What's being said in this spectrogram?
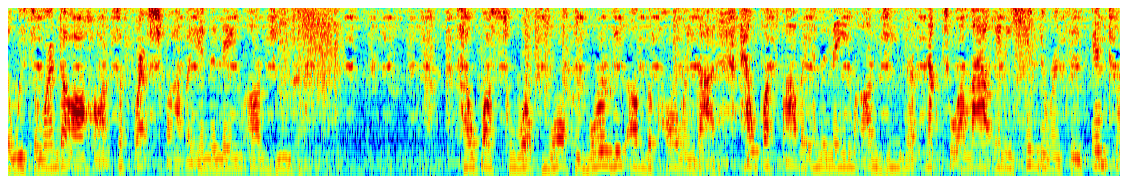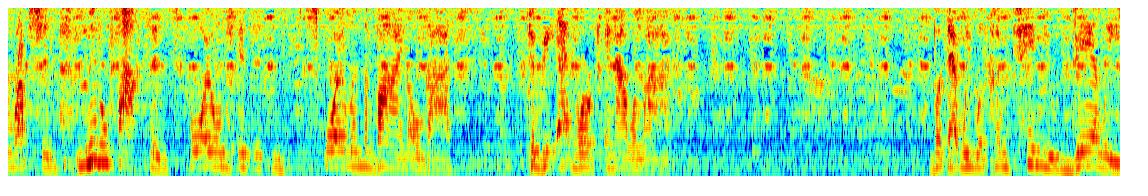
So we surrender our hearts afresh, Father, in the name of Jesus. Help us to walk, walk worthy of the calling, God. Help us, Father, in the name of Jesus, not to allow any hindrances, interruptions, little foxes spoiled, eh, eh, spoiling the vine, oh God, to be at work in our lives. But that we will continue daily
